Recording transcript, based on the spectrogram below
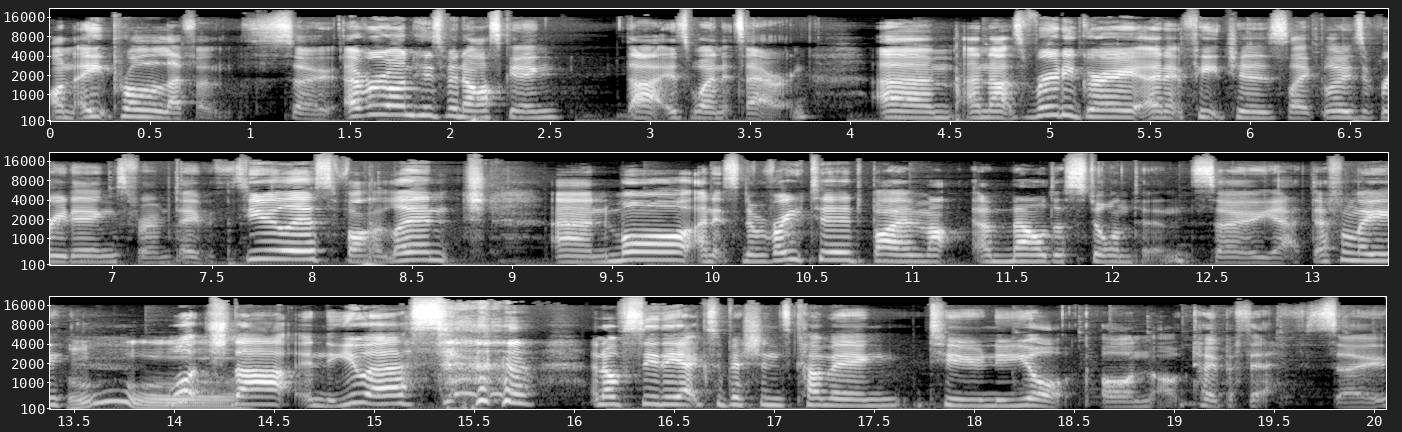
on April 11th. So everyone who's been asking, that is when it's airing. Um, and that's really great, and it features like loads of readings from David Thewlis, Evanna Lynch, and more, and it's narrated by Ima- Imelda Staunton. So yeah, definitely Ooh. watch that in the US. and obviously the exhibition's coming to New York on October 5th. So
